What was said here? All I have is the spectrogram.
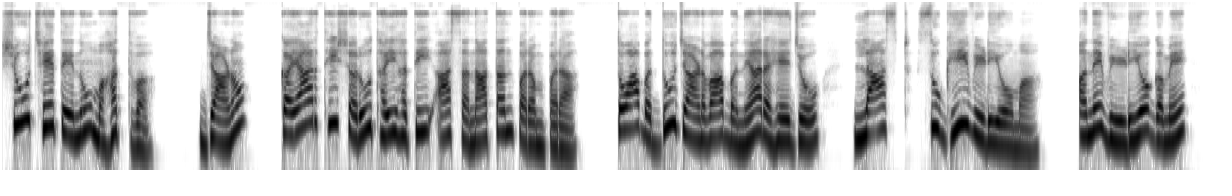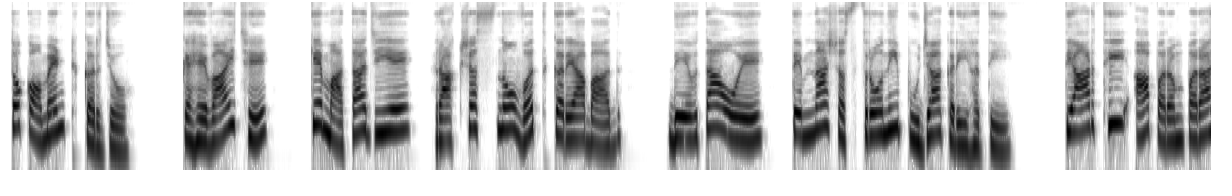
શું છે તેનું મહત્વ? જાણો, કયારથી શરૂ થઈ હતી આ સનાતન પરંપરા? તો આ બધું જાણવા બન્યા રહેજો લાસ્ટ સુઘી વિડીયોમાં. અને વીડિયો ગમે તો કોમેન્ટ કરજો. કહેવાય છે કે માતાજીએ રાક્ષસનો વધ કર્યા બાદ દેવતાઓએ તેમના શસ્ત્રોની પૂજા કરી હતી. ત્યારથી આ પરંપરા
